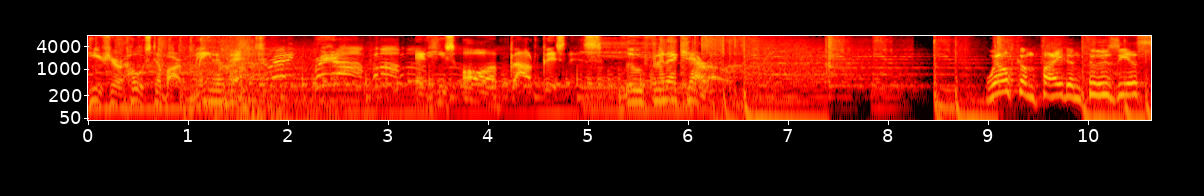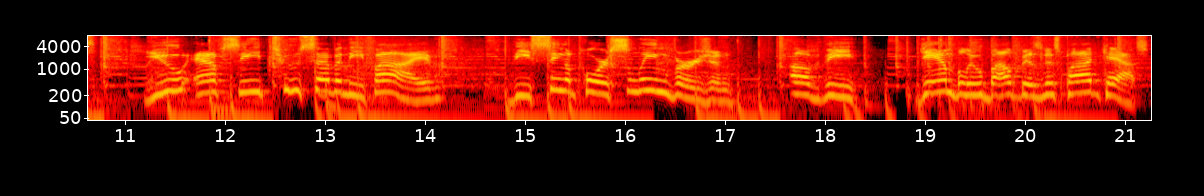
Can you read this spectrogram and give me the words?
He's your host of our main event. You ready? Bring it on! Come on! And he's all about business. Lou Finocchiaro. Welcome, fight enthusiasts. UFC 275, the Singapore sling version of the GambLou Bout Business podcast.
